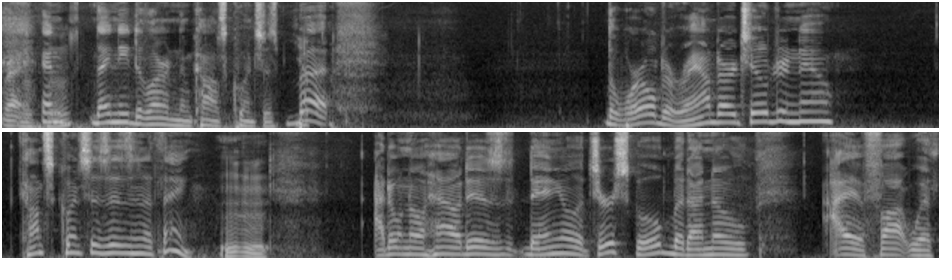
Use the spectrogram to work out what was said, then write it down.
right And they need to learn them consequences. But the world around our children now, consequences isn't a thing. Mm-mm. I don't know how it is, Daniel, at your school, but I know I have fought with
